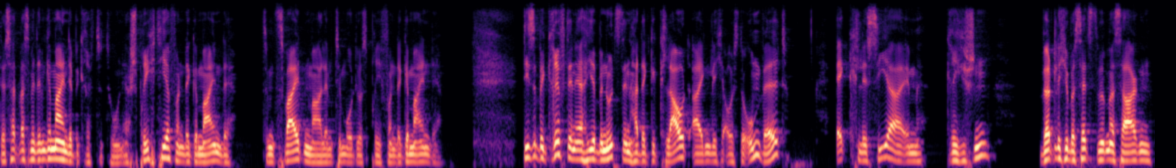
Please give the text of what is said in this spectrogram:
Das hat was mit dem Gemeindebegriff zu tun. Er spricht hier von der Gemeinde, zum zweiten Mal im Timotheusbrief von der Gemeinde. Dieser Begriff, den er hier benutzt, den hat er geklaut eigentlich aus der Umwelt. Ekklesia im Griechischen. Wörtlich übersetzt würde man sagen,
